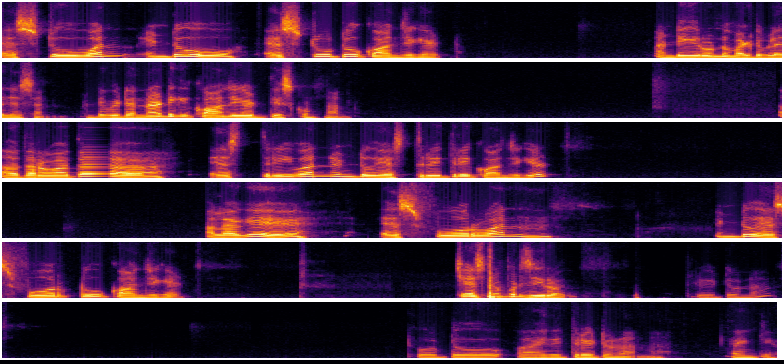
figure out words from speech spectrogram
S two one into S two two conjugate. అంటే ఈ రెండు మల్టిప్లై చేశాను. అంటే వీటన్నిటికీ కాంజుగేట్ తీసుకుంటున్నాను. ఆ తర్వాత S three one into S three three conjugate అలాగే S four one into S four two conjugate చేసినప్పుడు జీరో త్రీ టూనా టూ టూ ఇది త్రీ టూ నాన్న thank you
